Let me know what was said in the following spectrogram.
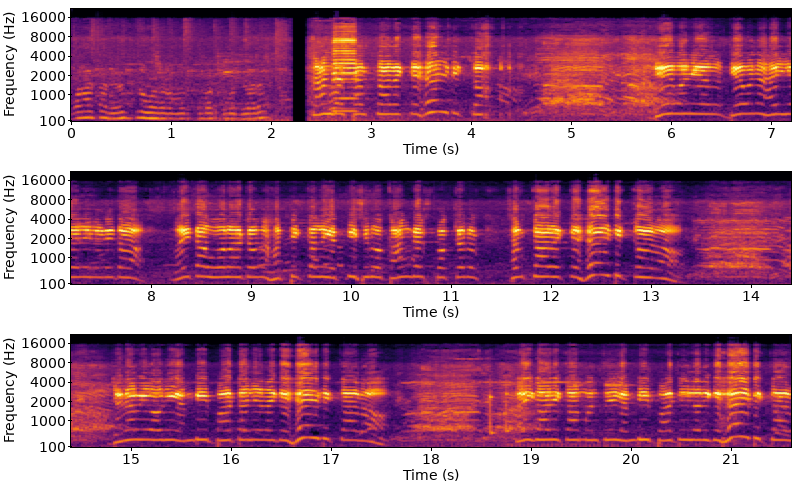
ಹೋರಾಟ ನಿರಂತರ ಮಾಡ್ಕೊಂಡು ಬಂದಿದ್ದಾರೆ. ಕಾಂಗ್ರೆಸ್ ಸರ್ಕಾರಕ್ಕೆ ಹೇಳಿದ್ದ ದೇವನ ದೇವನಹಳ್ಳಿಯಲ್ಲಿ ನಡೆದ ರೈತ ಹೋರಾಟವನ್ನು ಹತ್ತಿಕ್ಕಲು ಯತ್ನಿಸಿರುವ ಕಾಂಗ್ರೆಸ್ ಪಕ್ಷದ ಸರ್ಕಾರಕ್ಕೆ ಹೇಳಿದಿಕ್ಕಾರ ಜನವಿರೋಧಿ ಎಂ ಬಿ ಪಾಟೀಲರಿಗೆ ಹೇಳಿದಿಕ್ಕಾರ ಕೈಗಾರಿಕಾ ಮಂತ್ರಿ ಎಂ ಬಿ ಪಾಟೀಲರಿಗೆ ಹೇಳಿದಿಕ್ಕಾರ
